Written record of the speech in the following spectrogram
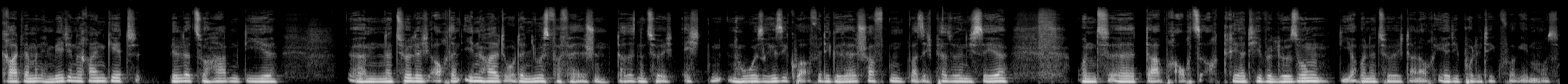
gerade wenn man in Medien reingeht, Bilder zu haben, die ähm, natürlich auch dann Inhalte oder News verfälschen. Das ist natürlich echt ein, ein hohes Risiko auch für die Gesellschaften, was ich persönlich sehe. Und äh, da braucht es auch kreative Lösungen, die aber natürlich dann auch eher die Politik vorgeben muss.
